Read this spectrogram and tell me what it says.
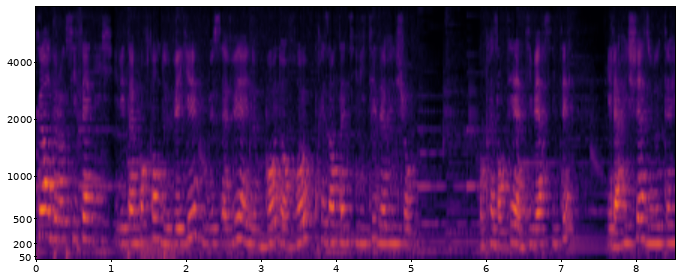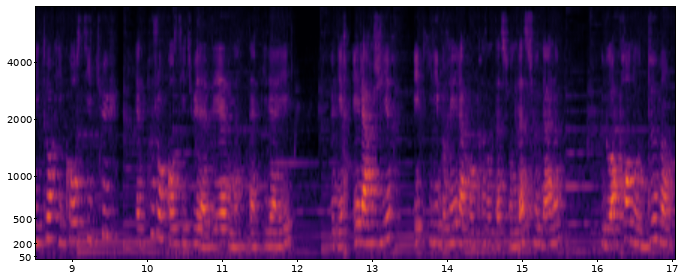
cœur de l'Occitanie. Il est important de veiller, vous le savez, à une bonne représentativité des régions. Représenter la diversité et la richesse de nos territoires qui constituent, qui a toujours constitué l'ADN d'Apidae, venir élargir, équilibrer la représentation nationale que doit prendre demain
